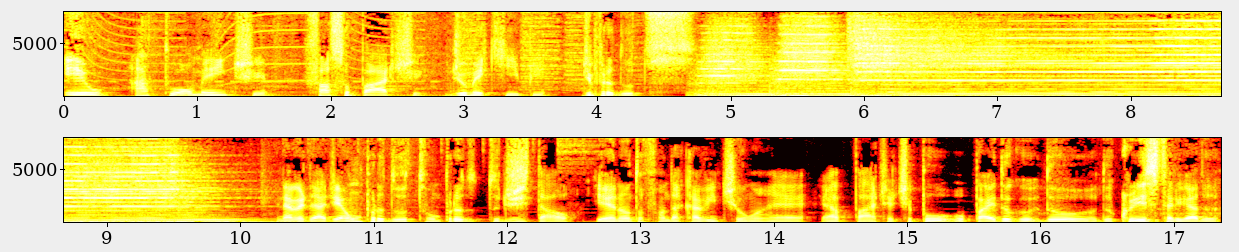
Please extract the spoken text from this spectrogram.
Eu atualmente faço parte de uma equipe de produtos. na verdade é um produto, um produto digital. E eu não tô falando da K21, é, é a parte. É tipo o pai do, do, do Chris, tá ligado?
